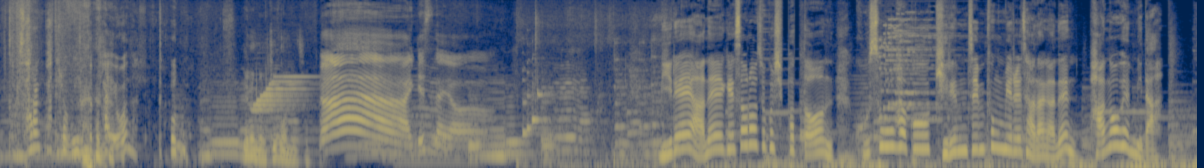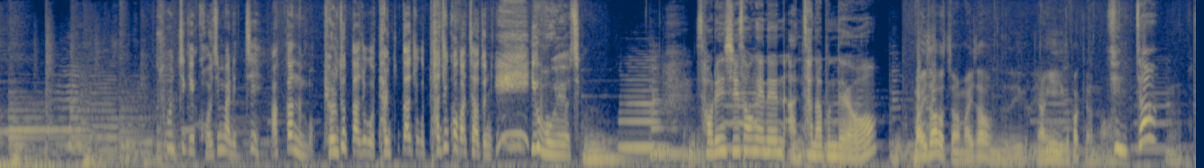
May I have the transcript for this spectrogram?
더 사랑 받으려고 이런 거 다 애원하네. 이런 건 기본이지. 아, 알겠어요. 미래의 아내에게 썰어주고 싶었던 고소하고 기름진 풍미를 자랑하는 방어회입니다. 솔직히 거짓말했지? 아까는 뭐 별도 따주고 달도 따주고 다 줄 것 같이 하더니 이거 뭐예요 지금? 서린 씨 성에는 안 차나 본데요. 많이 잡았잖아. 많이 잡았는데 이거- 양이 이거밖에 안 나와. 진짜? 음.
